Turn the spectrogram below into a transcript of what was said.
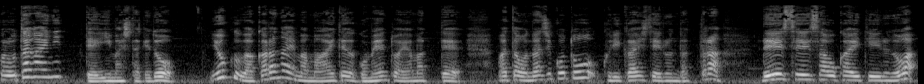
これお互いにって言いましたけどよくわからないまま相手がごめんと謝ってまた同じことを繰り返しているんだったら冷静さを欠いているのは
